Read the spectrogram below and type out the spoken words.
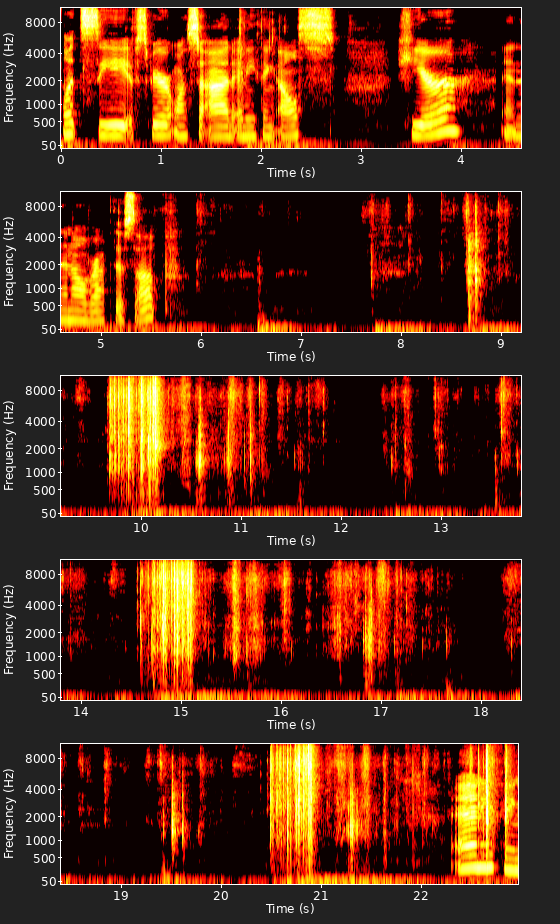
Let's see if Spirit wants to add anything else here, and then I'll wrap this up. anything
